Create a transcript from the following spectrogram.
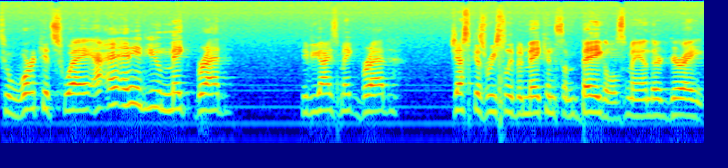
to work its way. Any of you make bread? Any of you guys make bread? Jessica's recently been making some bagels, man. They're great.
